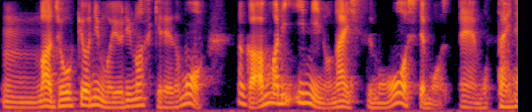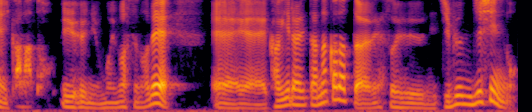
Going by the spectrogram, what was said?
うん、まあ状況にもよりますけれども、なんかあんまり意味のない質問をしても、えー、もったいないかなというふうに思いますので、えー、限られた中だったらね、そういうふうに自分自身の、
